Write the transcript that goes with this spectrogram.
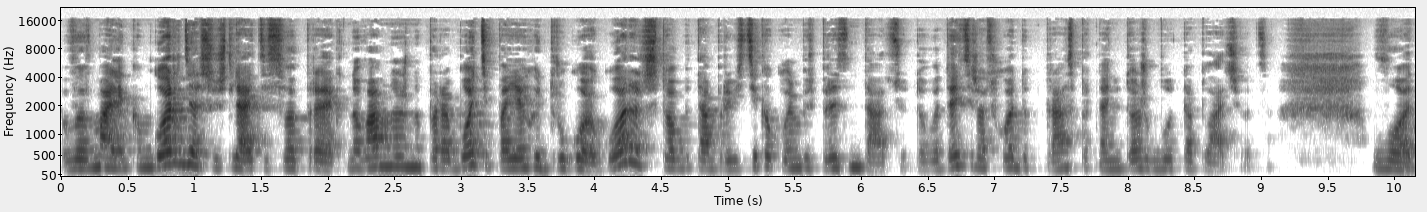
вы в маленьком городе осуществляете свой проект, но вам нужно по работе поехать в другой город, чтобы там провести какую-нибудь презентацию, то вот эти расходы транспорта, они тоже будут оплачиваться. называется. Вот,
